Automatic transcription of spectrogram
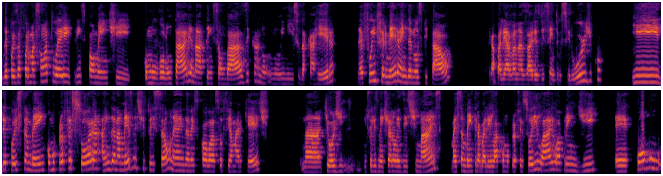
depois da formação, atuei principalmente como voluntária na atenção básica no, no início da carreira. Né? Fui enfermeira ainda no hospital, trabalhava nas áreas de centro cirúrgico. E depois também como professora, ainda na mesma instituição, né, ainda na escola Sofia Marchetti, na, que hoje, infelizmente, já não existe mais, mas também trabalhei lá como professora e lá eu aprendi é, como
